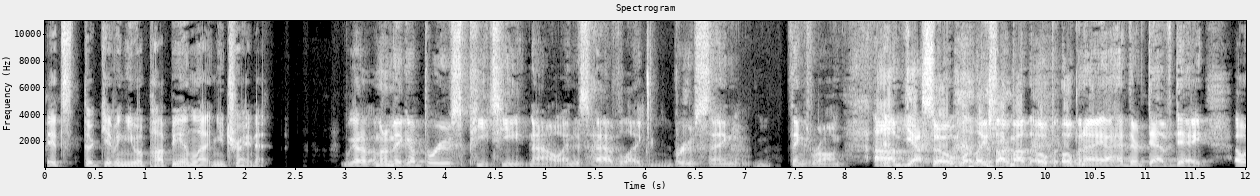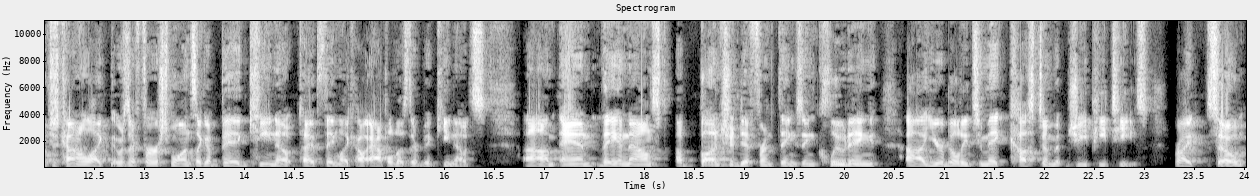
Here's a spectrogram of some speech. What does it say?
It's they're giving you a puppy and letting you train it. We got. I'm going to make a Bruce PT now and just have like Bruce saying things wrong. Um, yeah. So let's talk about the Open, OpenAI had their Dev Day, uh, which is kind of like it was their first one. It's like a big keynote type thing, like how Apple does their big keynotes. Um, and they announced a bunch of different things, including uh, your ability to make custom GPTs. Right. So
